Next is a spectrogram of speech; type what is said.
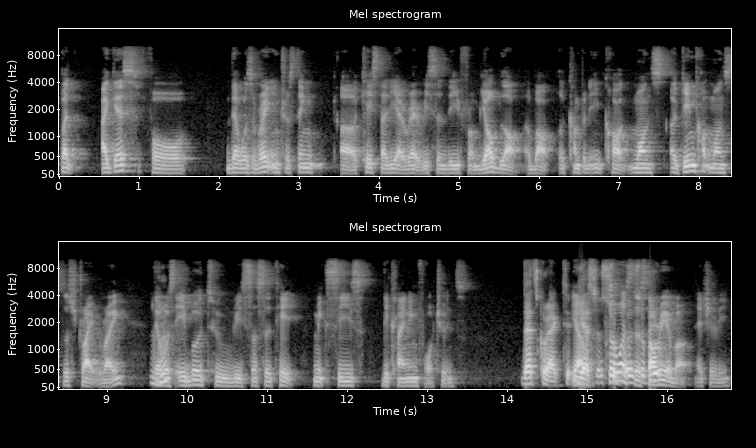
But i guess for there was a very interesting uh, case study i read recently from your blog about a company called a game called monster strike right? That mm-hmm. was able to resuscitate mixi's declining fortunes. That's correct. Yeah. yes. So, so what's the so story about actually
